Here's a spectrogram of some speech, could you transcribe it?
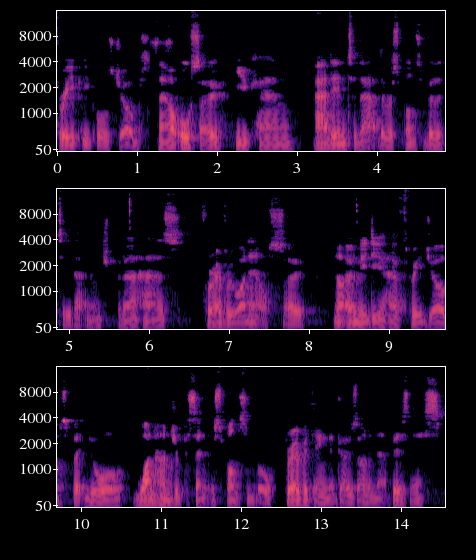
three people's jobs. Now also you can add into that the responsibility that an entrepreneur has for everyone else. So not only do you have three jobs, but you're 100% responsible for everything that goes on in that business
